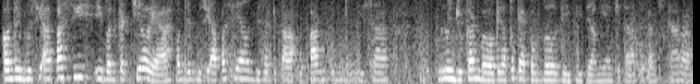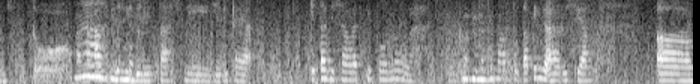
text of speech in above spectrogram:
kontribusi apa sih even kecil ya, kontribusi apa sih yang bisa kita lakukan untuk bisa menunjukkan bahwa kita tuh capable di bidang yang kita lakukan sekarang gitu. Karena kan hmm, visibilitas bener. nih. Jadi kayak kita bisa let people know lah gitu kalau mm -hmm. kita tuh mampu tapi nggak harus yang um,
